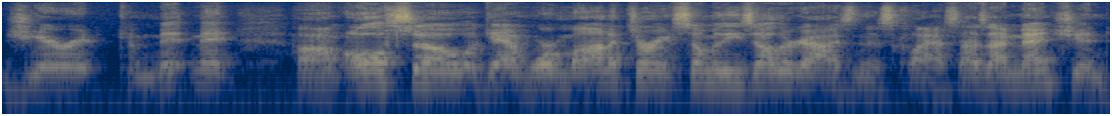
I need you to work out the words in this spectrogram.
Jarrett commitment. Um, also, again, we're monitoring some of these other guys in this class, as I mentioned.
